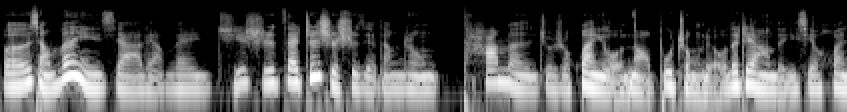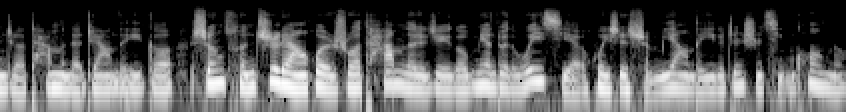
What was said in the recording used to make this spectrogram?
呃，想问一下两位，其实，在真实世界当中，他们就是患有脑部肿瘤的这样的一些患者，他们的这样的一个生存质量，或者说他们的这个面对的威胁，会是什么样的一个真实情况呢？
